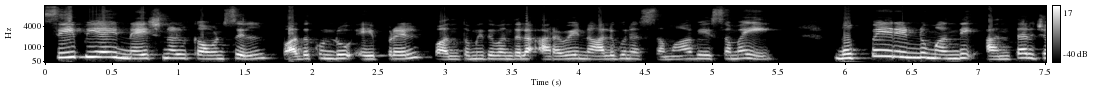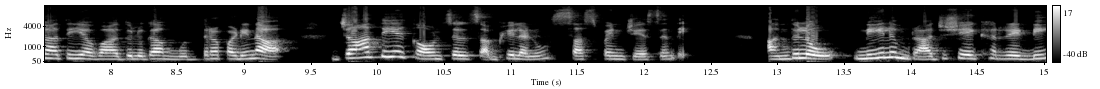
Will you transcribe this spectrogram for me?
సిపిఐ నేషనల్ కౌన్సిల్ పదకొండు ఏప్రిల్ పంతొమ్మిది వందల అరవై నాలుగున సమావేశమై ముప్పై రెండు మంది అంతర్జాతీయ వాదులుగా ముద్రపడిన జాతీయ కౌన్సిల్ సభ్యులను సస్పెండ్ చేసింది. అందులో నీలం రాజశేఖర్ రెడ్డి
